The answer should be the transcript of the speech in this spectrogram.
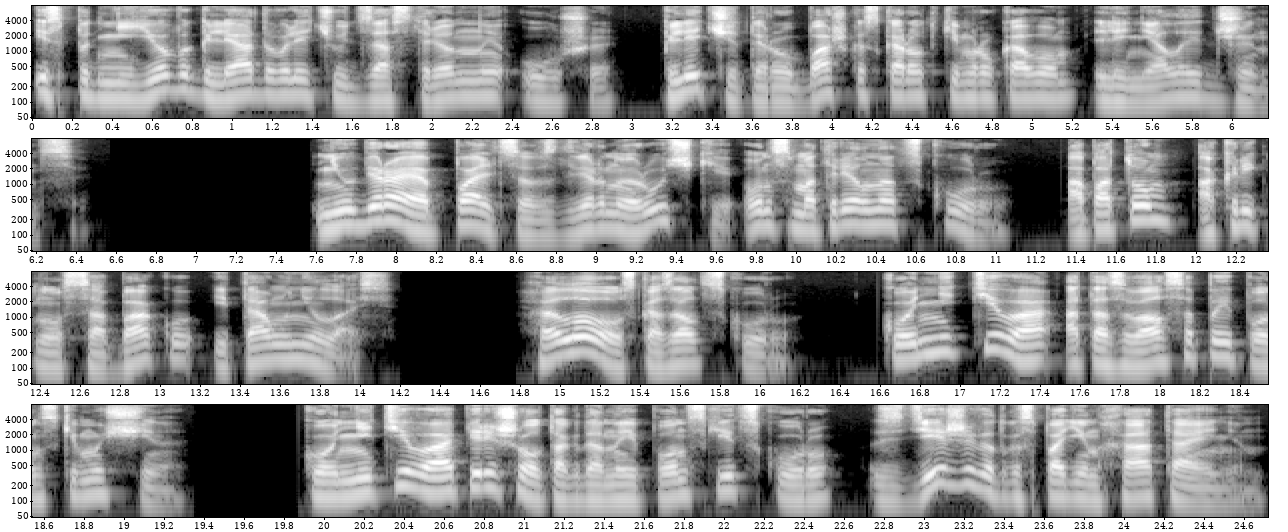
Из-под нее выглядывали чуть заостренные уши, клетчатая рубашка с коротким рукавом, линялые джинсы. Не убирая пальцев с дверной ручки, он смотрел на Цкуру, а потом окрикнул собаку, и та унялась. «Хеллоу», — сказал Цкуру. «Коннитива», — отозвался по-японски мужчина. Коннитива перешел тогда на японский Цкуру. «Здесь живет господин Хаатайнин».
